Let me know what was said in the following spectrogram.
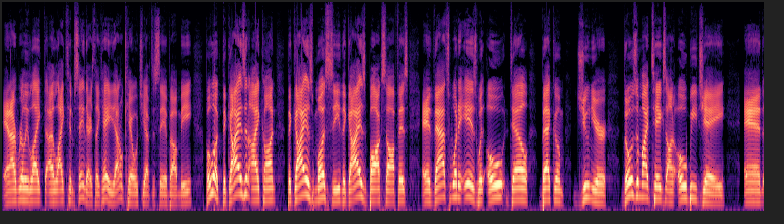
and I really liked I liked him saying that. He's like, hey, I don't care what you have to say about me. But look, the guy is an icon. The guy is must see. The guy is box office, and that's what it is with Odell Beckham Jr. Those are my takes on OBJ. And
